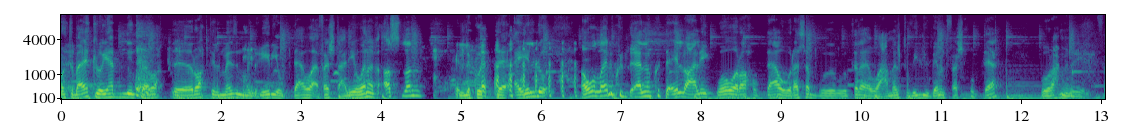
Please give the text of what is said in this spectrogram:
رحت بعت له يا ابني انت رحت رحت المازن من غيري وبتاع وقفشت عليه. وأنا أصلا اللي كنت قايل له آه والله أنا كنت أنا كنت قايل له عليك وهو راح وبتاع ورسب وطلع وعملت فيديو جامد فشخ وبتاع وراح من غيري. ف,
